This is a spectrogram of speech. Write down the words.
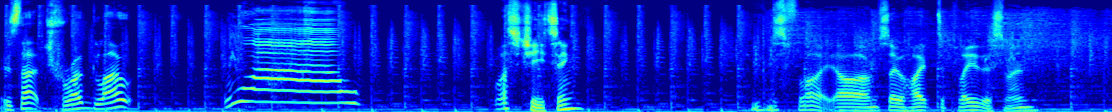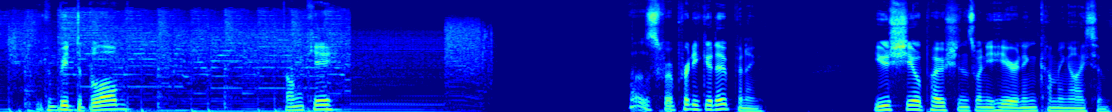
Is that Truglout? Wow! Well, that's cheating. You can just fly. Oh, I'm so hyped to play this, man. You can beat the blob. Donkey. That was a pretty good opening. Use shield potions when you hear an incoming item.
